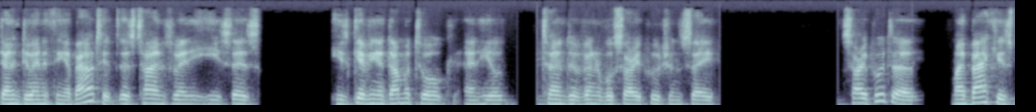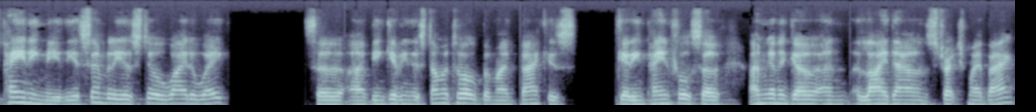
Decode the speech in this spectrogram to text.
don't do anything about it. There's times when he says he's giving a Dhamma talk and he'll turn to Venerable Sariputta and say, Sariputta, my back is paining me. The assembly is still wide awake. So I've been giving this Dhamma talk, but my back is getting painful. So I'm going to go and lie down and stretch my back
